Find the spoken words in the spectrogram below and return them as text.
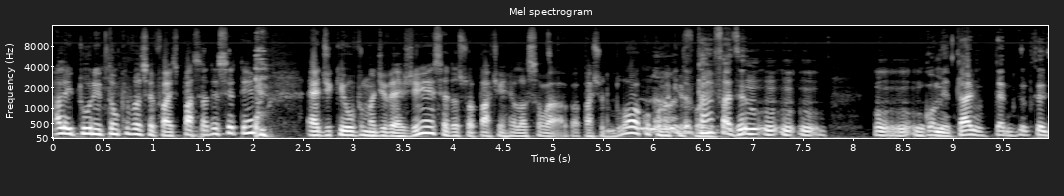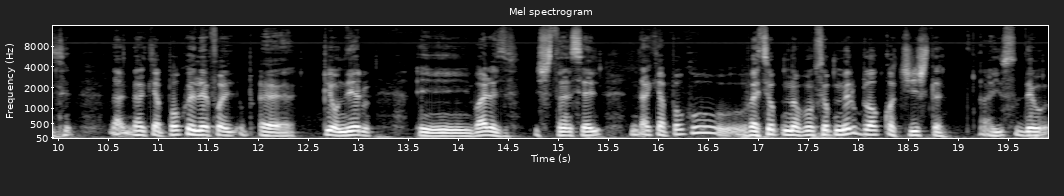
A leitura, então, que você faz passado esse tempo é de que houve uma divergência da sua parte em relação à, à parte do bloco? Não, Como é que eu foi? estava fazendo um, um, um, um comentário, daqui a pouco ele foi é, pioneiro em várias instâncias. Daqui a pouco vai ser, nós vamos ser o primeiro bloco cotista. Aí isso deu,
